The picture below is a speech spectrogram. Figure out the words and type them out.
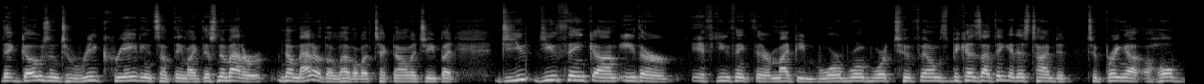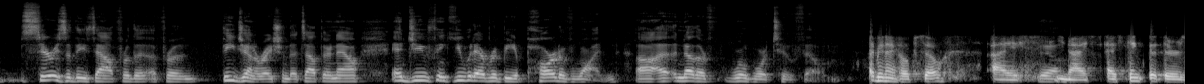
that goes into recreating something like this, no matter no matter the level of technology. But do you do you think um, either if you think there might be more World War II films, because I think it is time to to bring a, a whole series of these out for the for the generation that's out there now, and do you think you would ever be a part of one, uh, another World War II film? I mean, I hope so. I, yeah. you know, I, I think that there's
